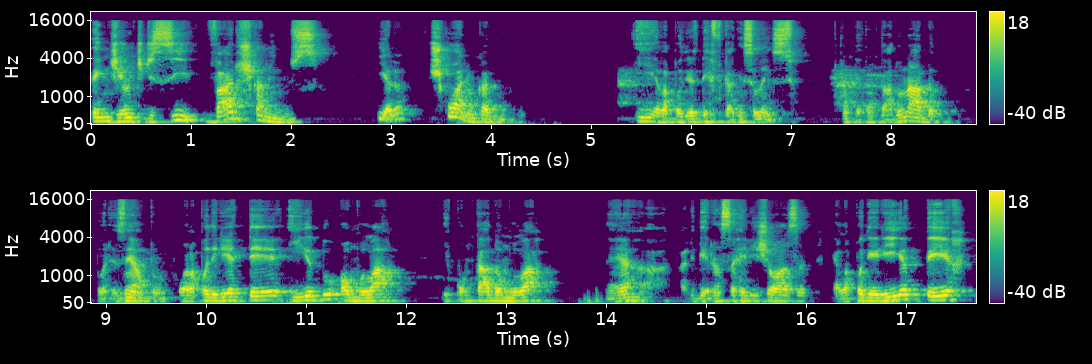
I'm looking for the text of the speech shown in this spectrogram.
tem diante de si vários caminhos. E ela escolhe um caminho. E ela poderia ter ficado em silêncio, não ter contado nada, por exemplo. Ou ela poderia ter ido ao mular e contado ao mular, né, a, a liderança religiosa. Ela poderia ter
